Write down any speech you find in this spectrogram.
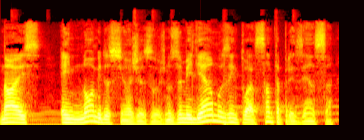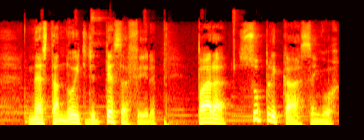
Nós, em nome do Senhor Jesus, nos humilhamos em tua santa presença nesta noite de terça-feira para suplicar, Senhor,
